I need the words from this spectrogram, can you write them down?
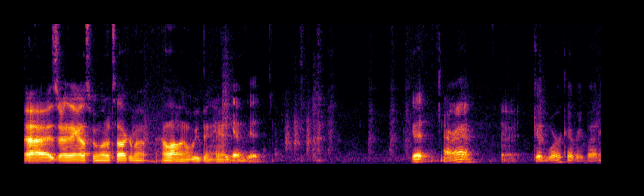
Uh, is there anything else we want to talk about? How long have we been here? I think I'm good. Good. All right. All right. Good work, everybody.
